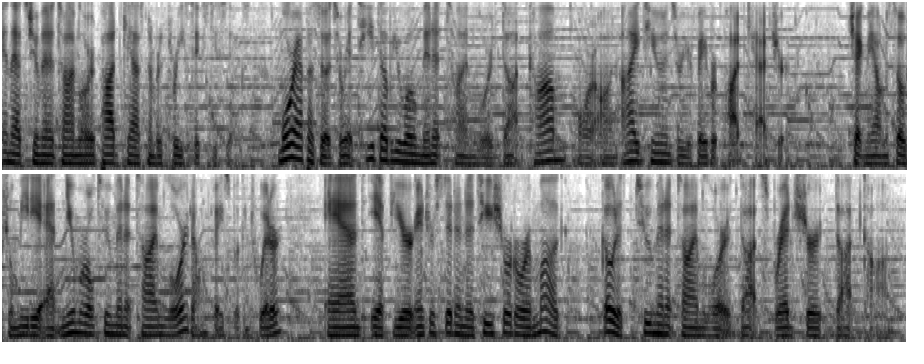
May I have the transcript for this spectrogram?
And that's 2 Minute Time Lord podcast number 366. More episodes are at twominutetimelord.com or on iTunes or your favorite podcatcher. Check me out on social media at numeral 2 Minute Time Lord on Facebook and Twitter. And if you're interested in a t shirt or a mug, go to 2minutetimelord.spreadshirt.com.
